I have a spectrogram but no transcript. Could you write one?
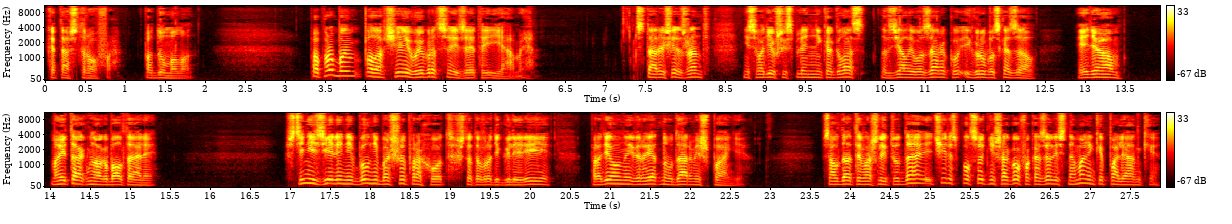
катастрофа», — подумал он. «Попробуем половчее выбраться из этой ямы». Старый сержант, не сводивший с пленника глаз, взял его за руку и грубо сказал «Идем, Мы и так много болтали. В стене зелени был небольшой проход, что-то вроде галереи, проделанный, вероятно, ударами шпаги. Солдаты вошли туда и через полсотни шагов оказались на маленькой полянке,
